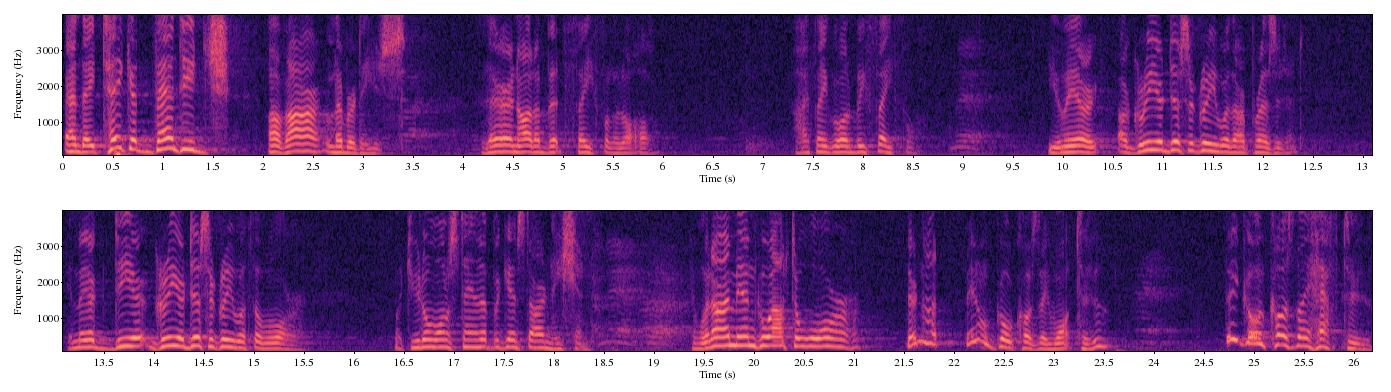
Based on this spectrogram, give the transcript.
and they take advantage of our liberties. They're not a bit faithful at all. I think we ought to be faithful. You may agree or disagree with our president. You may agree or disagree with the war. But you don't want to stand up against our nation. And when our men go out to war, they're not, they don't go because they want to. They go because they have to.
